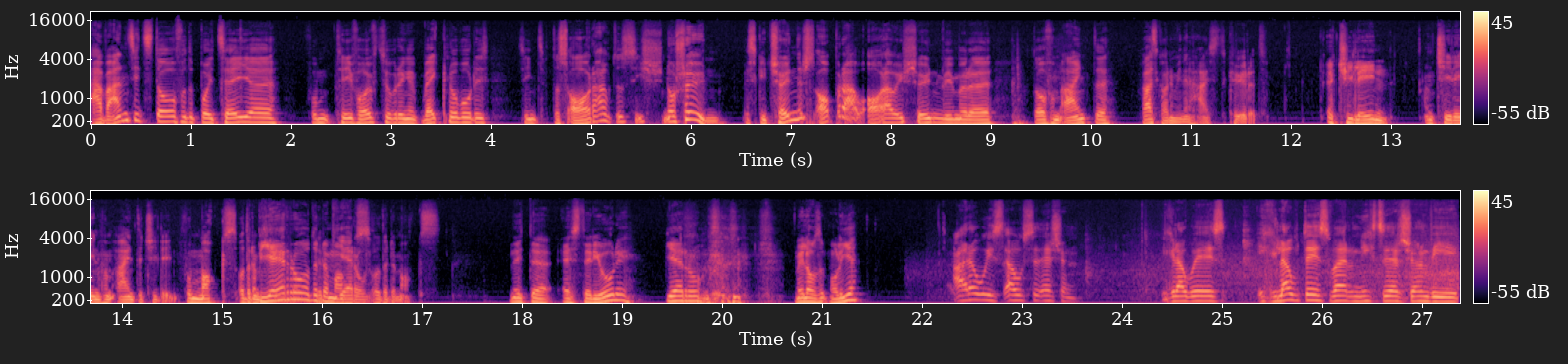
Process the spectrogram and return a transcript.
auch wenn sie jetzt da von der Polizei äh, vom T5-Zubringer weggenommen worden sind, das Aarau, das ist noch schön. Es gibt Schöneres, aber auch Aarau ist schön, wie wir äh, da vom einen, ich weiß gar nicht, wie er heißt, gehört. Ein Chilen. Ein Chilen vom einen Chilen, vom Max. Oder dem Piero oder der Max? Piero oder der Max. Nicht der Esteriore, Piero. wir hören mal hier. Arau ist auch sehr schön. Ich glaube, es, ich glaubte, es war nicht sehr schön wie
